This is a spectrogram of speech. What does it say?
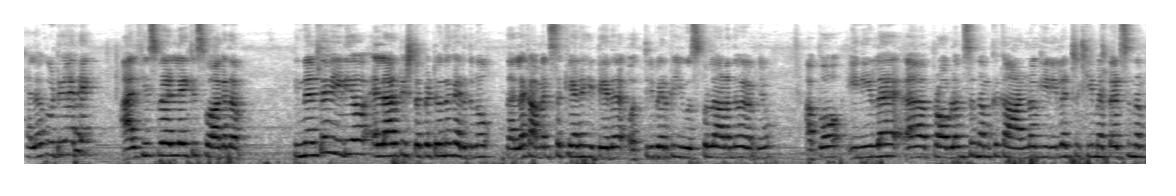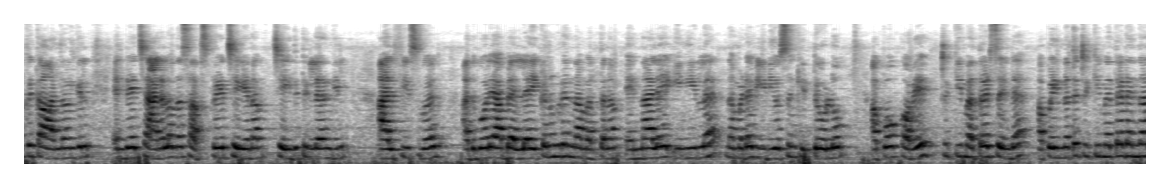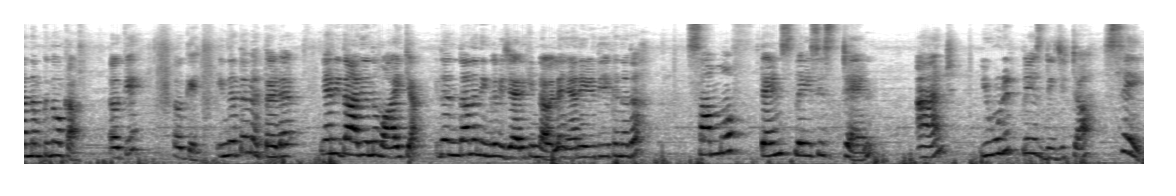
Hello കൂട്ടുകാരെ. ആൽഫീസ് വേൾഡിലേക്ക് സ്വാഗതം. ഇന്നലത്തെ വീഡിയോ എല്ലാവർക്കും ഇഷ്ടപ്പെട്ടു എന്ന് കരുതുന്നു. നല്ല കമൻസ് ഒക്കെയാണ് കിട്ടിയത്. ഒത്തിരി പേർക്ക് യൂസ്ഫുൾ ആണെന്ന് പറഞ്ഞു. അപ്പോൾ ഇനിയുള്ള പ്രോബ്ലംസ് നമുക്ക് കാണണമെങ്കിൽ ഇനിയുള്ള ട്രിക്കി മെത്തേഡ്സ് നമുക്ക് കാണണമെങ്കിൽ എന്റെ ചാനൽ ഒന്ന് സബ്സ്ക്രൈബ് ചെയ്യണം. ചെയ്തിട്ടില്ലെങ്കിൽ ആൽഫീസ് വേൾഡ് അതുപോലെ ആ ബെല്ലൈക്കണും കൂടെ അമർത്തണം. എന്നാലേ ഇനിയുള്ള നമ്മുടെ വീഡിയോസും കിട്ടുള്ളൂ അപ്പോൾ കുറേ ട്രിക്കി മെത്തേഡ്സ് ഉണ്ട്. അപ്പോൾ ഇന്നത്തെ ട്രിക്കി മെത്തേഡ് എന്താണെന്ന് നമുക്ക് നോക്കാം. ഓക്കെ ഓക്കെ ഇന്നത്തെ മെത്തേഡ് ഞാൻ ഇത് ആദ്യം ഒന്ന് വായിക്കാം. ഇതെന്താണെന്ന് നിങ്ങൾ വിചാരിക്കുന്നുണ്ടാവല്ലേ. ഞാൻ എഴുതിയിരിക്കുന്നത് sum of tens place is ten and unit place digit same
